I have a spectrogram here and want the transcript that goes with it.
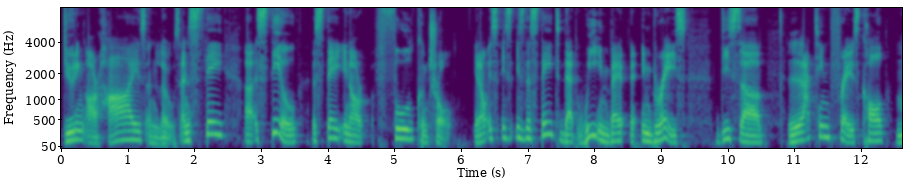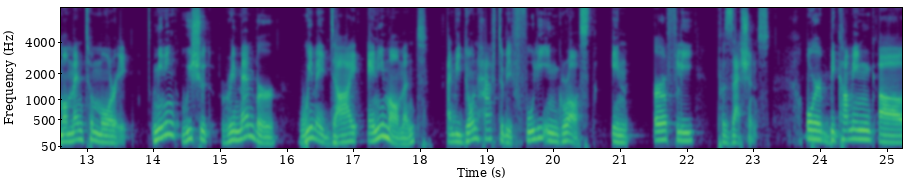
during our highs and lows and stay uh, still stay in our full control you know it's, it's, it's the state that we embrace this uh, Latin phrase called memento mori, meaning we should remember we may die any moment and we don't have to be fully engrossed in earthly possessions or becoming uh,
